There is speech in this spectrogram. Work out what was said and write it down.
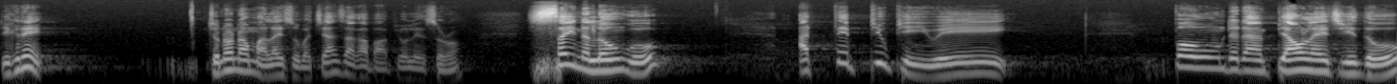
ဒီကနေ့ ကျွန်တော်နောက်မှာလိုက်ဆိုပါကျမ်းစာကဘာပြောလဲဆိုတော့စိတ်နှလုံးကိုအသစ်ပြုတ်ပြင်၍ပုံတံပြောင်းလဲခြင်းသို့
